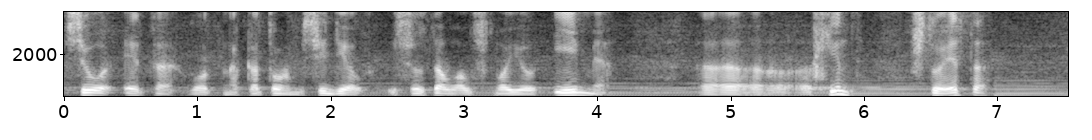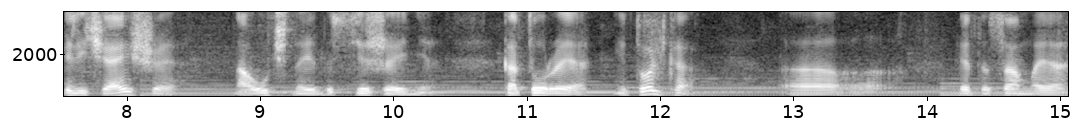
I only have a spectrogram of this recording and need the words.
все это, вот, на котором сидел и создавал свое имя э, Хинт, что это величайшее научное достижение, которое не только э, эта самая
